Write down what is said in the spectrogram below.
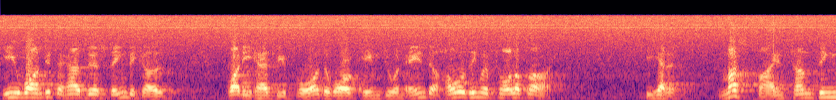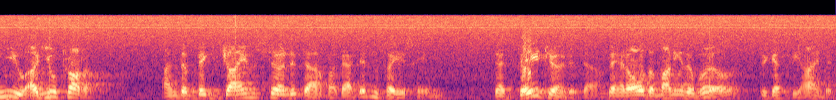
He wanted to have this thing because what he had before, the war came to an end, the whole thing would fall apart. He had a, must find something new, a new product. And the big giants turned it down. But that didn't faze him. That they turned it down. They had all the money in the world to get behind it.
